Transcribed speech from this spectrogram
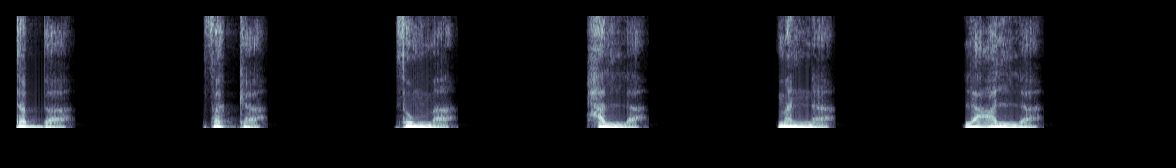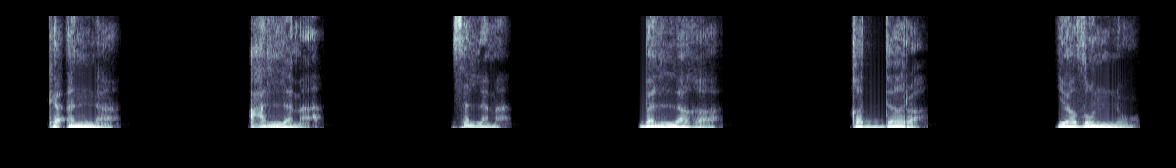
تب فك ثم حل من. لعل كأن علم سلم بلغ قدر يظن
